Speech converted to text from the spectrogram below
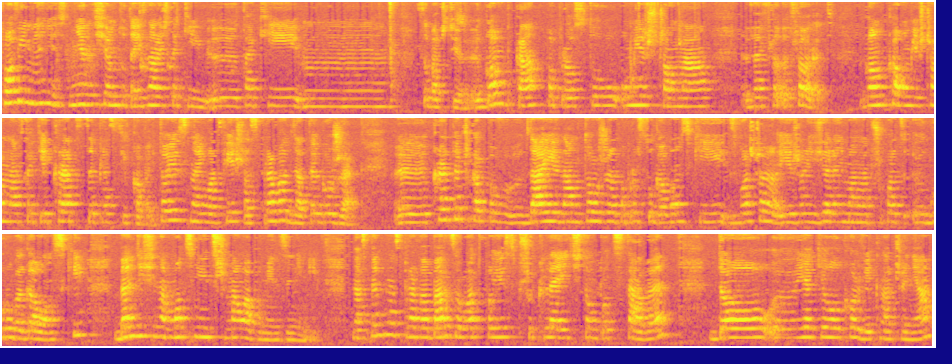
powinien się tutaj znaleźć taki, y, taki mm, zobaczcie, gąbka po prostu umieszczona we flo- floret. Gąbka umieszczona w takiej kratce plastikowej. To jest najłatwiejsza sprawa, dlatego że y, krateczka daje nam to, że po prostu gałązki, zwłaszcza jeżeli zieleń ma na przykład y, grube gałązki, będzie się nam mocniej trzymała pomiędzy nimi. Następna sprawa, bardzo łatwo jest przykleić tą podstawę do y, jakiegokolwiek naczynia,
